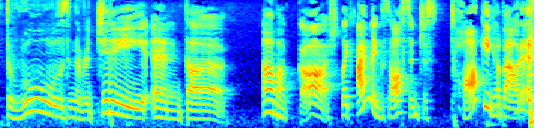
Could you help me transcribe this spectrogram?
the rules and the rigidity and the oh my gosh. Like i'm exhausted just talking about it.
